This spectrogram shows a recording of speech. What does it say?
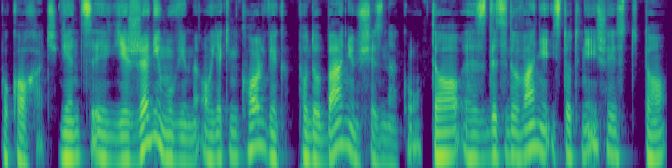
pokochać. Więc y, jeżeli mówimy o jakimkolwiek podobaniu się znaku, to e, zdecydowanie istotniejsze jest to,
